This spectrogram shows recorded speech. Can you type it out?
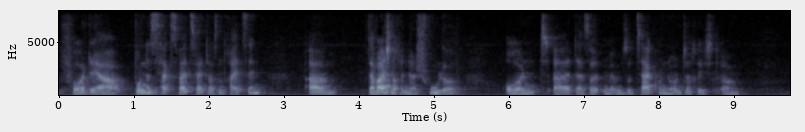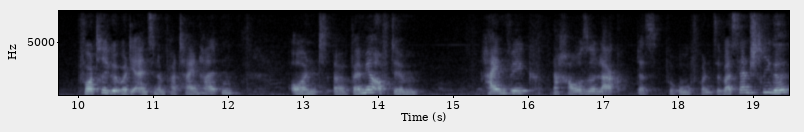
Vor der Bundestagswahl 2013 ähm, da war ich noch in der Schule und äh, da sollten wir im Sozialkundeunterricht ähm, Vorträge über die einzelnen Parteien halten. Und äh, bei mir auf dem Heimweg nach Hause lag das Büro von Sebastian Striegel.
